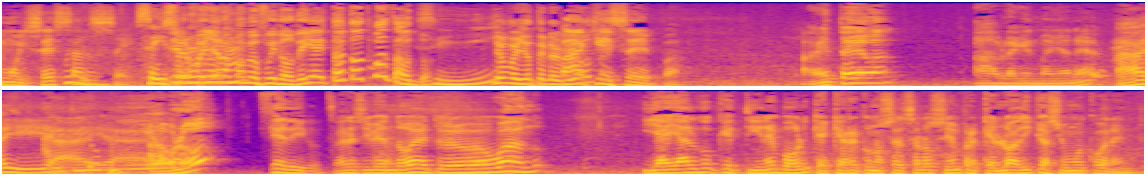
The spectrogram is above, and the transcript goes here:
Moisés Salcedo. Se hizo. Yo, yo me fui dos días y todo, todo pasando. Sí. Yo, pues, yo Para que sepa. Juan Esteban habla en el mañanero. Ay, ay, ay. Habló. ¿Qué dijo? Estoy recibiendo esto y lo jugando. Y hay algo que tiene Boli que hay que reconocérselo siempre, que él lo ha dicho así muy coherente.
